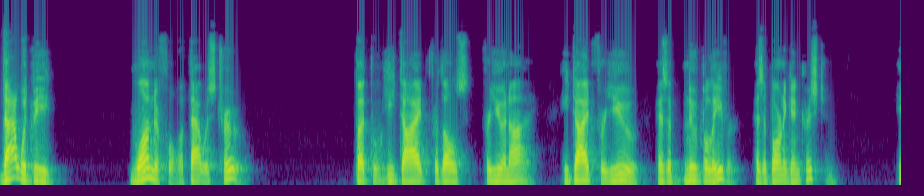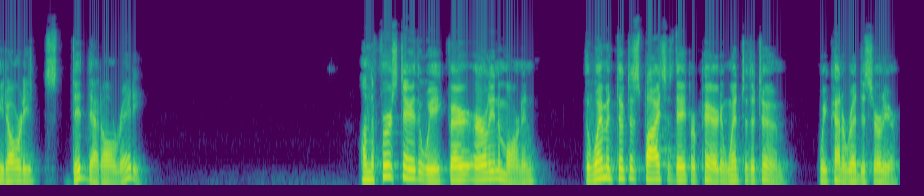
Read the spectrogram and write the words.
That would be wonderful if that was true. But he died for those, for you and I. He died for you as a new believer, as a born again Christian. He'd already did that already. On the first day of the week, very early in the morning, the women took the spices they prepared and went to the tomb. We kind of read this earlier.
